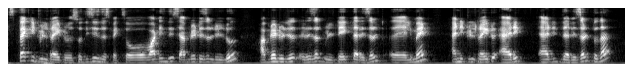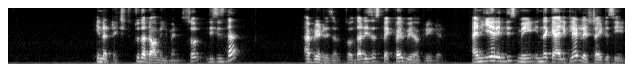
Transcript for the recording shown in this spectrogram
spec it will try to do. So this is the spec. So what is this update result will do? Update result will take the result uh, element and it will try to add it add it the result to the inner text to the DOM element. So this is the update result. So that is the spec file we have created. And here in this main in the calculate let's try to see it.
